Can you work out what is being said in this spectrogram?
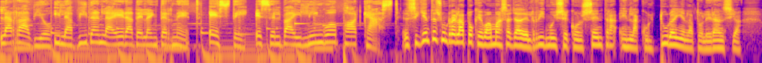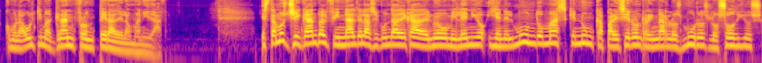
la radio y la vida en la era de la Internet. Este es el Bilingual Podcast. El siguiente es un relato que va más allá del ritmo y se concentra en la cultura y en la tolerancia como la última gran frontera de la humanidad. Estamos llegando al final de la segunda década del nuevo milenio y en el mundo más que nunca parecieron reinar los muros, los odios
